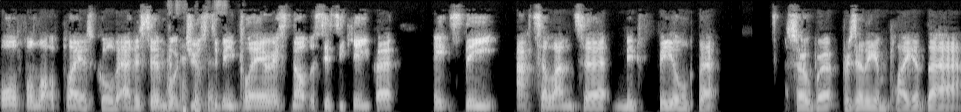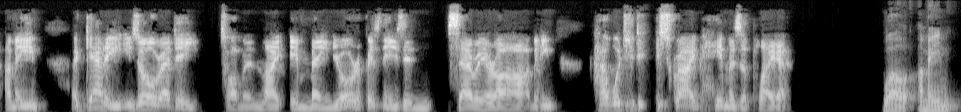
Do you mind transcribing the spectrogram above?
awful lot of players called Ederson, but just to be clear, it's not the City keeper. It's the Atalanta midfielder. So, uh, Brazilian player there. I mean, again, he's already Tom in like in main Europe, isn't he? He's in Serie A. I mean, how would you describe him as a player? Well, I mean,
